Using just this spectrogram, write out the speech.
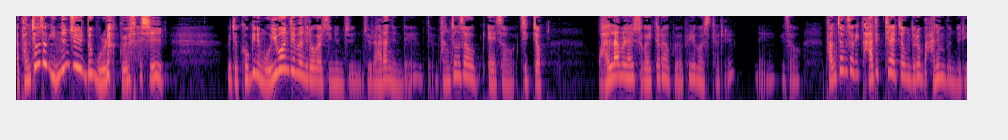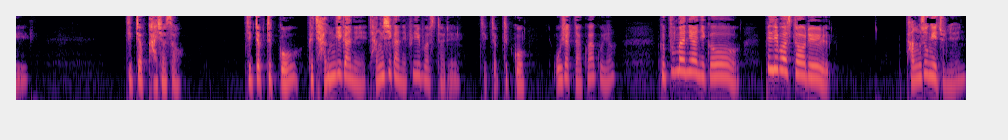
아, 방청석이 있는 줄도 몰랐고요, 사실. 그죠? 거기는 뭐 의원들만 들어갈 수 있는 줄, 줄 알았는데 방청석에서 직접 관람을 할 수가 있더라고요, 필리버스터를. 네, 그래서 방청석이 가득 찰 정도로 많은 분들이 직접 가셔서 직접 듣고 그 장기간의 장시간의 필리버스터를 직접 듣고 오셨다고 하고요. 그뿐만이 아니고 필리버스터를 방송해주는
